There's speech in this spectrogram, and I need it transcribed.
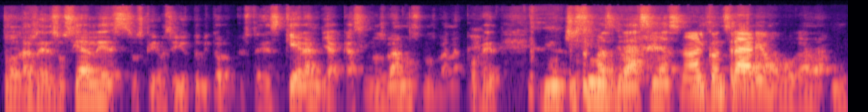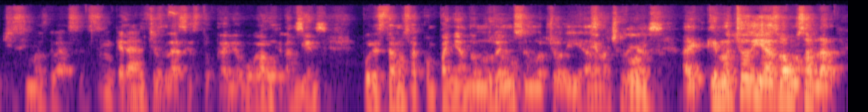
Todas las redes sociales, suscríbanse a YouTube y todo lo que ustedes quieran. Ya casi nos vamos, nos van a correr. Muchísimas gracias. No, al contrario. Abogada, muchísimas gracias. Gracias. Muchas gracias, Tocayo, abogado, Gracias. también por estarnos acompañando. Nos vemos en ocho días. En ocho días. En ocho días vamos a hablar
